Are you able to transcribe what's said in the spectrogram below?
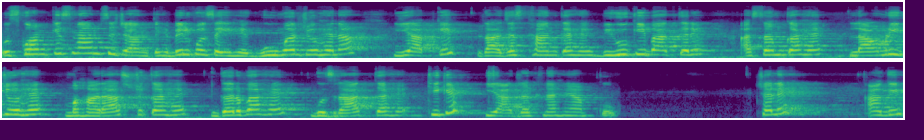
उसको हम किस नाम से जानते हैं? बिल्कुल सही है। घूमर जो है ना, ये आपके राजस्थान का है। बिहू की बात करें, असम का है लावड़ी जो है, महाराष्ट्र का है, गरबा है, गुजरात का है। ठीक है? याद रखना है आपको। चले, आगे।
